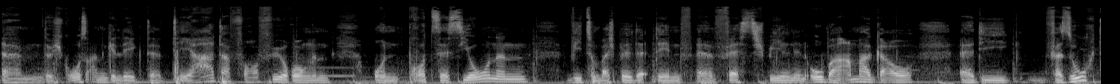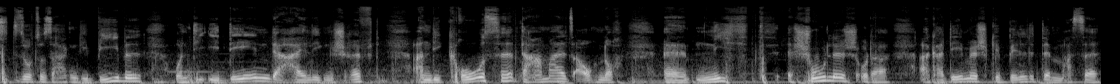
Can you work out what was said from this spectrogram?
ähm, durch groß angelegte Theatervorführungen und Prozessionen wie zum Beispiel den äh, Festspielen in Oberammergau, äh, die versucht sozusagen die Bibel und die Ideen der Heiligen Schrift an die große, damals auch noch äh, nicht schulisch oder akademisch gebildete Masse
